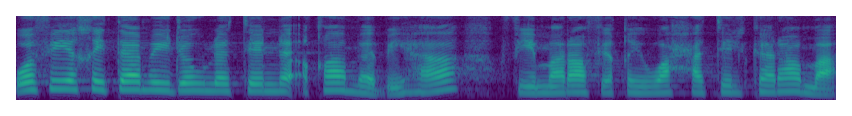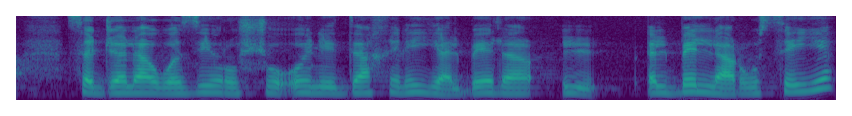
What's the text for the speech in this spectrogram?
وفي ختام جولة قام بها في مرافق واحة الكرامة سجل وزير الشؤون الداخلية البيلاروسي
